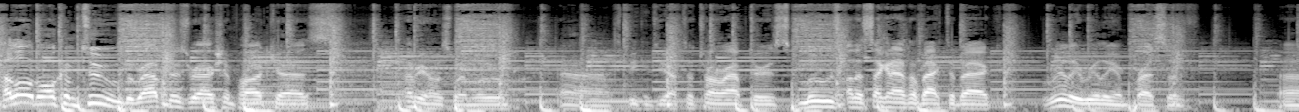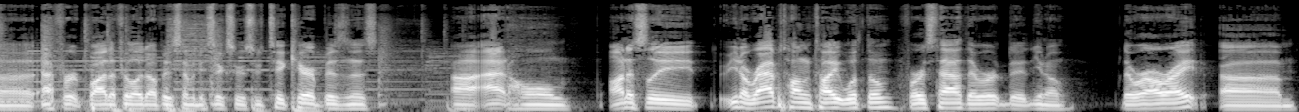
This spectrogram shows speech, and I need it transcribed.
Hello and welcome to the Raptors Reaction Podcast. I'm your host, Wim Lou. Uh, speaking to you after Toronto Raptors lose on the second half of back to back. Really, really impressive uh, effort by the Philadelphia 76ers who take care of business uh, at home. Honestly, you know, Raps hung tight with them first half. They were, they, you know, they were all right, um,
